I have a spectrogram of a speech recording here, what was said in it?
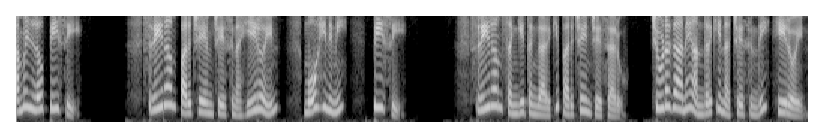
తమిళ్ళో పీసీ. శ్రీరామ్ పరిచయం చేసిన హీరోయిన్ మోహినిని పీసీ. శ్రీరామ్ సంగీతంగారికి పరిచయం చేశారు. చూడగానే అందరికీ నచ్చేసింది హీరోయిన్.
